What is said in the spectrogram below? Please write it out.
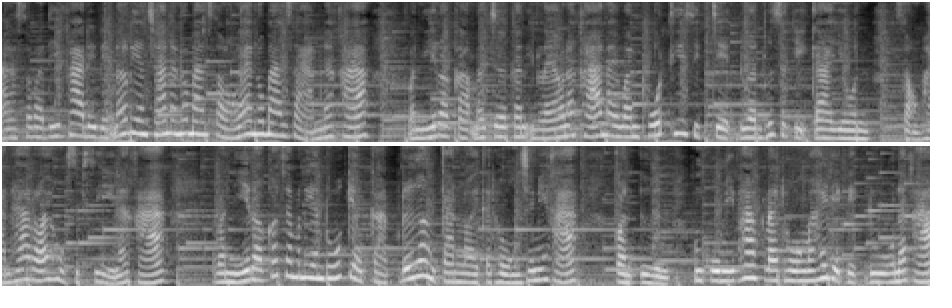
ค่ะสวัสดีค่ะเด็กๆนักเรียนชั้นอนุบาล 2 และอนุบาล 3 นะคะ วันนี้เรากลับมาเจอกันอีกแล้วนะคะ ในวันพุธที่ 17 เดือนพฤศจิกายน 2564 นะคะ วันนี้เราก็จะมาเรียนรู้เกี่ยวกับเรื่องการลอยกระทงใช่ไหมคะ ก่อนอื่น คุณครูมีภาพกระทงมาให้เด็กๆดูนะคะ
